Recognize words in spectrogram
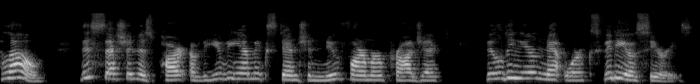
Hello, this session is part of the UVM Extension New Farmer Project Building Your Networks video series,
